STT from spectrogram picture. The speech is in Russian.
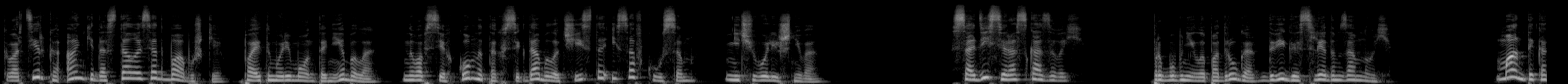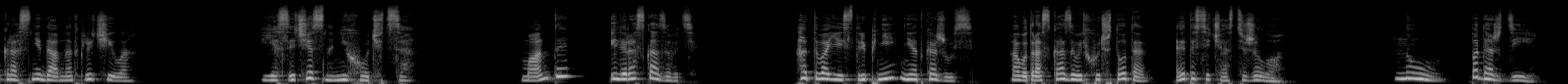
Квартирка Аньки досталась от бабушки, поэтому ремонта не было, но во всех комнатах всегда было чисто и со вкусом. Ничего лишнего. «Садись и рассказывай», – пробубнила подруга, двигаясь следом за мной. «Манты как раз недавно отключила». «Если честно, не хочется». «Манты? Или рассказывать?» От твоей стрипни не откажусь. А вот рассказывать хоть что-то – это сейчас тяжело. Ну, подожди.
